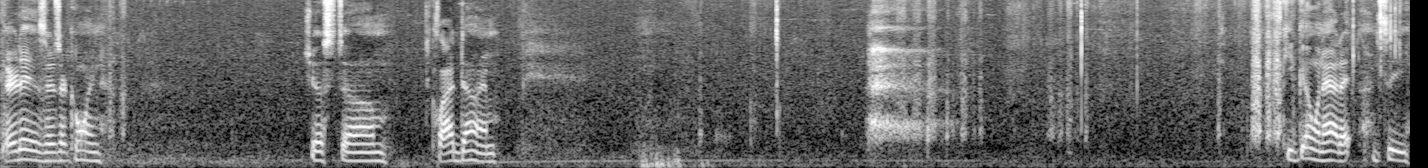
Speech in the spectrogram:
there it is. There's our coin. Just um, clad dime. Keep going at it and see.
